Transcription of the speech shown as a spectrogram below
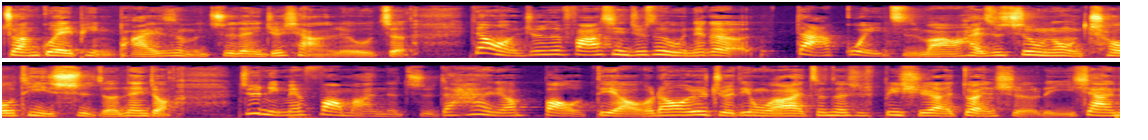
专柜品牌什么之类，你就想留着。但我就是发现，就是我那个大柜子嘛，还是是用那种抽屉式的那种，就里面放满了纸袋，它要爆掉。然后我就决定，我要来真的是必须来断舍离一下，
